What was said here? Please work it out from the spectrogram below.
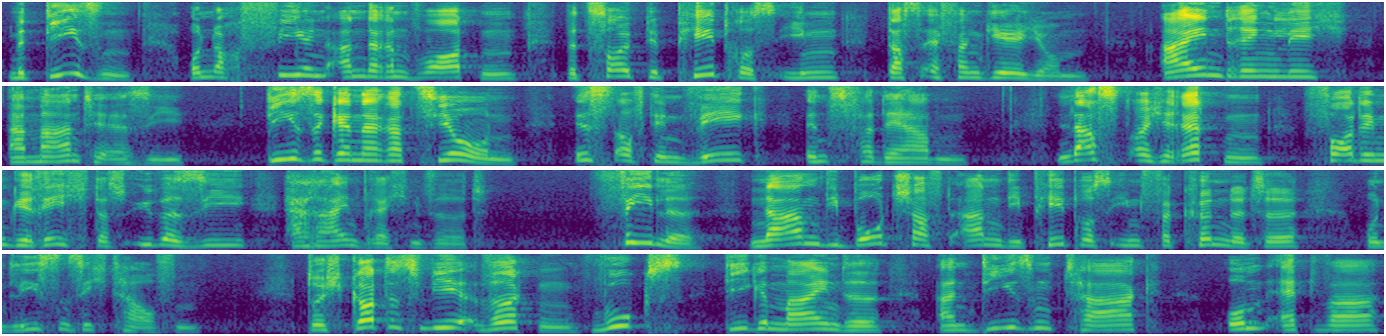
Mit diesen und noch vielen anderen Worten bezeugte Petrus ihnen das Evangelium. Eindringlich ermahnte er sie. Diese Generation ist auf dem Weg ins Verderben. Lasst euch retten vor dem Gericht, das über sie hereinbrechen wird. Viele nahmen die Botschaft an, die Petrus ihnen verkündete, und ließen sich taufen. Durch Gottes Wirken wuchs die Gemeinde an diesem Tag um etwa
